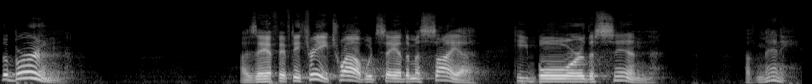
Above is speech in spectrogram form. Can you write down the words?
the burden. Isaiah 53 12 would say of the Messiah, He bore the sin of many.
